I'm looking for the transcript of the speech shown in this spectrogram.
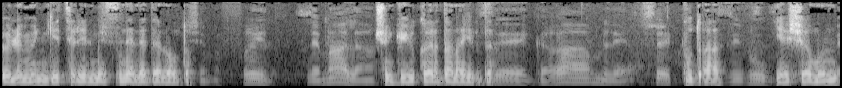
ölümün getirilmesine neden oldu. Çünkü yukarıdan ayırdı. Bu da yaşamın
